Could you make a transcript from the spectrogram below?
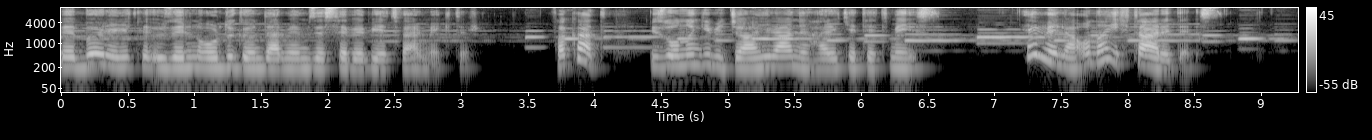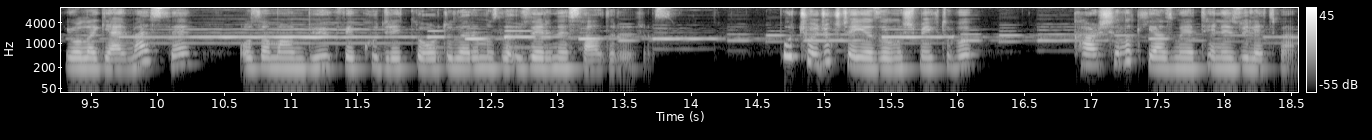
ve böylelikle üzerine ordu göndermemize sebebiyet vermektir. Fakat biz onun gibi cahilane hareket etmeyiz. Evvela ona ihtar ederiz. Yola gelmezse o zaman büyük ve kudretli ordularımızla üzerine saldırırız. Bu çocukça yazılmış mektubu karşılık yazmaya tenezzül etmem.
